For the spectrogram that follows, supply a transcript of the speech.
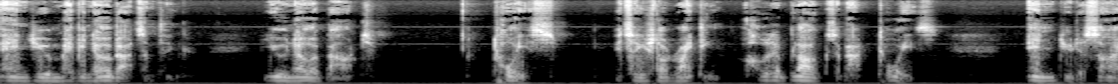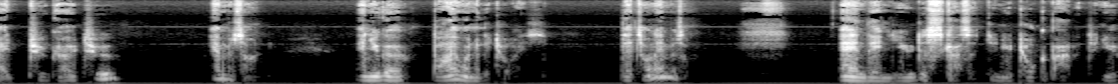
and you maybe know about something. You know about toys, and so you start writing a whole lot of blogs about toys, and you decide to go to Amazon and you go buy one of the toys that's on Amazon. And then you discuss it and you talk about it and you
